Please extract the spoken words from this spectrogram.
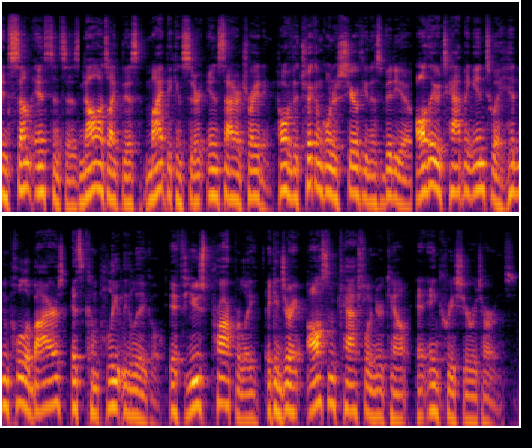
In some instances, knowledge like this might be considered insider trading. However, the trick I'm going to share with you in this video, although you're tapping into a hidden pool of buyers, it's completely legal. If used properly, it can generate awesome cash flow in your account and increase your returns.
